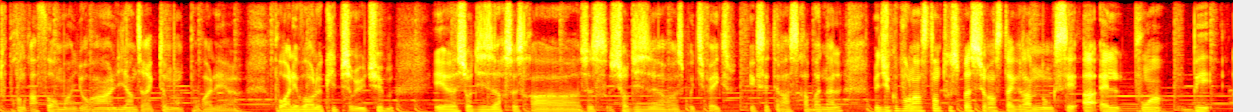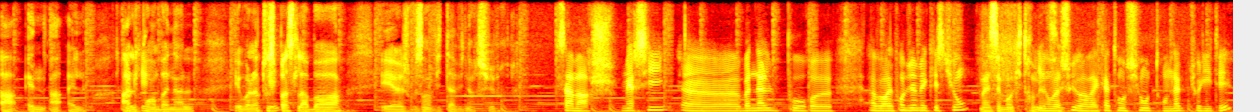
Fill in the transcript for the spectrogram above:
tout prendra forme. hein. Il y aura un lien directement pour aller, euh, pour aller voir le clip sur YouTube. Et sur Deezer, ce sera, ce- sur Deezer, Spotify, etc. Ce sera banal. Mais du coup, pour l'instant, tout se passe sur Instagram. Donc, c'est al.banal. al.banal. Et voilà, tout se passe là-bas. Et je vous invite à venir suivre. Ça marche. Merci, euh, Banal, pour euh, avoir répondu à mes questions. Mais c'est moi qui te Et on va remercie. suivre avec attention ton actualité.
